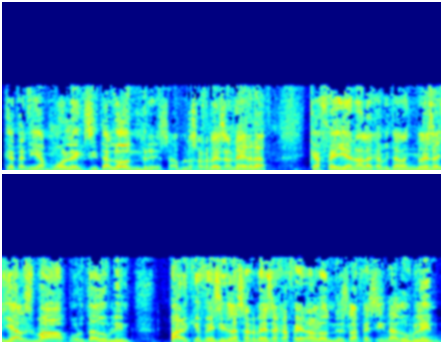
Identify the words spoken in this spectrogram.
que tenia molt èxit a Londres amb la cervesa negra que feien a la capital anglesa, i els va portar a Dublín perquè fessin la cervesa que feien a Londres, la fessin a Dublín.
